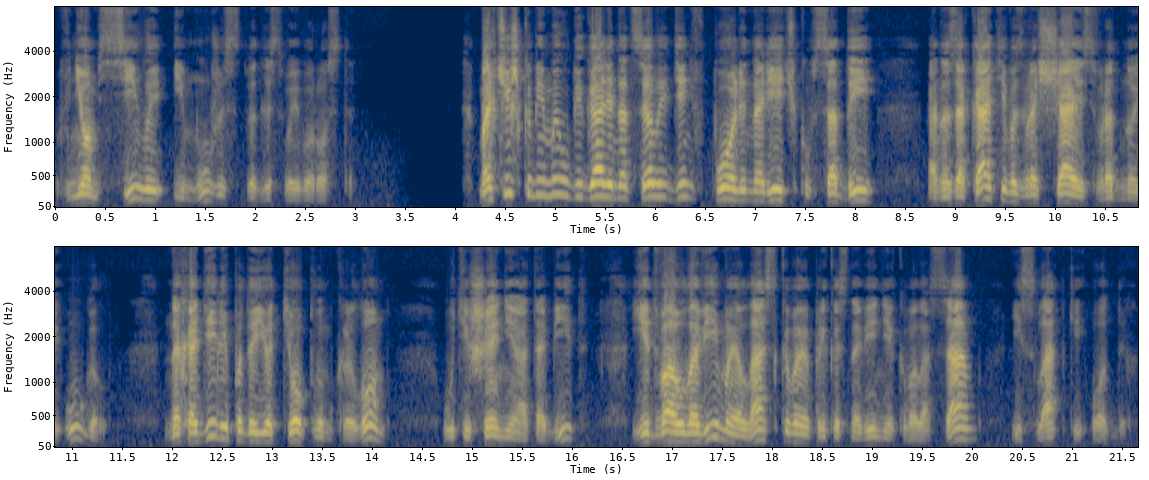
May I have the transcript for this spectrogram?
в нем силы и мужество для своего роста. Мальчишками мы убегали на целый день в поле, на речку, в сады, а на закате, возвращаясь в родной угол, находили под ее теплым крылом утешение от обид, едва уловимое ласковое прикосновение к волосам и сладкий отдых.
